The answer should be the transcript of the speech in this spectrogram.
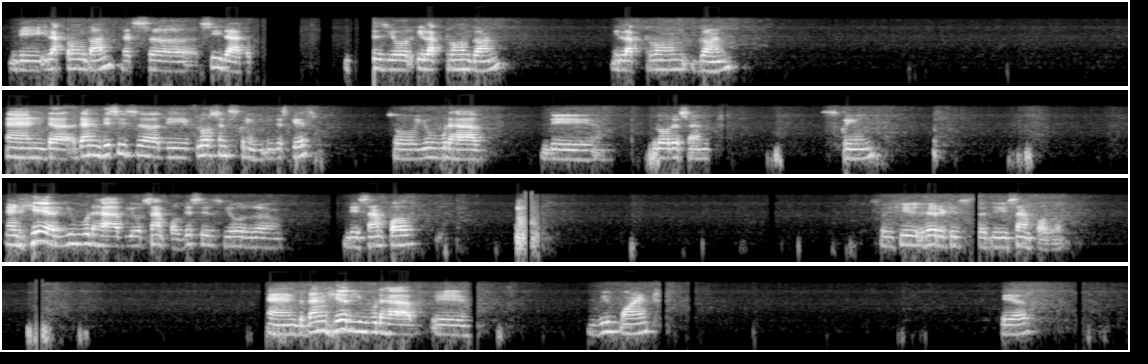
the electron gun. Let's uh, see that. This is your electron gun. Electron gun. And uh, then this is uh, the fluorescent screen in this case. So you would have the fluorescent screen and here you would have your sample. This is your uh, the sample. So here, here it is uh, the sample. And then here you would have a viewpoint here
